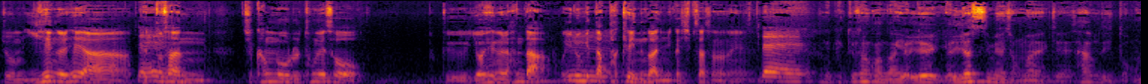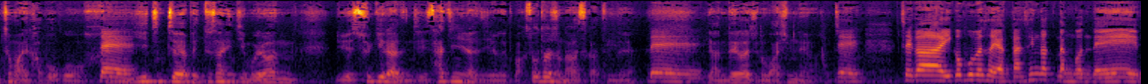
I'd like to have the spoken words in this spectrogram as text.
좀 이행을 해야 네. 백두산 직항로를 통해서 그 여행을 한다. 뭐 이런 게 음. 딱 박혀 있는 거 아닙니까? 14선언에. 네, 근데 백두산 관광이 열려, 열렸으면 정말 이제 사람들이 또 엄청 많이 가보고 하, 네. 이게 진짜 백두산인지 뭐 이런 류의 수기라든지 사진이라든지 이런 게 막 쏟아져 나왔을 것 같은데 네, 이게 안 돼가지고 너무 아쉽네요. 진짜. 네. 제가 이거 보면서 약간 생각난 건데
